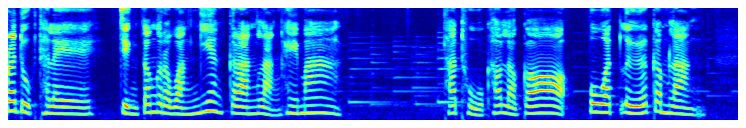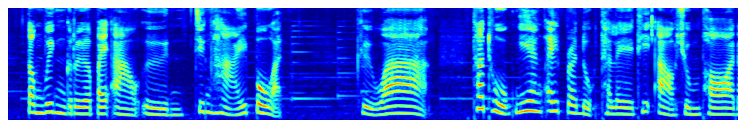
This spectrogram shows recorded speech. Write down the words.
ปลาดุกทะเลจึงต้องระวังเงี้ยงกลางหลังให้มาก ถ้าถูกเข้าแล้วก็ปวดเหลือกำลัง ต้องวิ่งเรือไปอ่าวอื่นจึงหายปวด คือว่า ถ้าถูกเงี้ยงไอ้ปลาดุกทะเลที่อ่าวชุมพร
